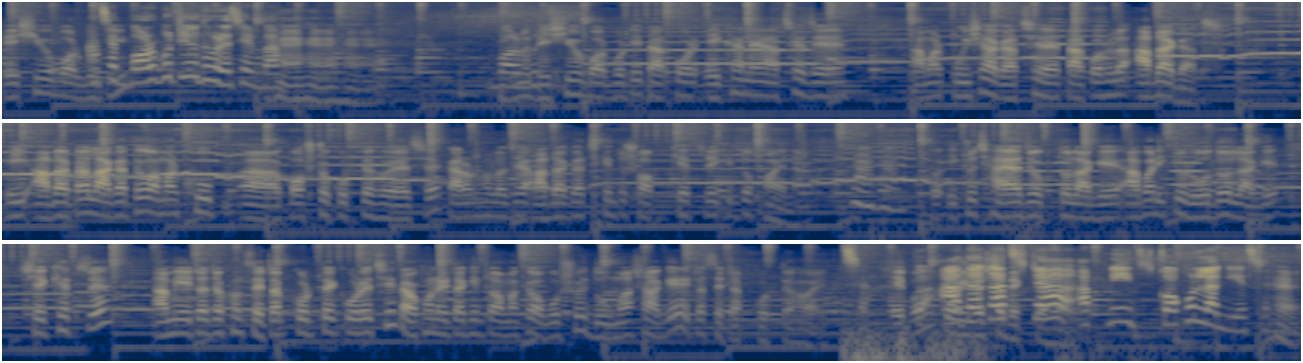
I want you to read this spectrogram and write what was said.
দেশীয় বরবটি। আচ্ছা বরবটিও ধরেছে বাহ। হ্যাঁ হ্যাঁ হ্যাঁ। বরবটি। দেশীয় বরবটি। তারপর এখানে আছে যে আমার পুঁইশাক আছে তারপর হলো আদা গাছ। এই আদাটা লাগাতেও আমার খুব কষ্ট করতে হয়েছে। কারণ হলো যে আদা গাছ কিন্তু সব ক্ষেত্রে কিন্তু হয় না। তো একটু ছায়াযুক্ত লাগে আবার একটু রোদও লাগে। সেক্ষেত্রে আমি এটা যখন সেট করতে করেছি তখন এটা কিন্তু আমাকে অবশ্যই দু মাস আগে এটা সেট করতে হয়। আচ্ছা এবং আদা গাছটা আপনি কখন লাগিয়েছেন? হ্যাঁ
